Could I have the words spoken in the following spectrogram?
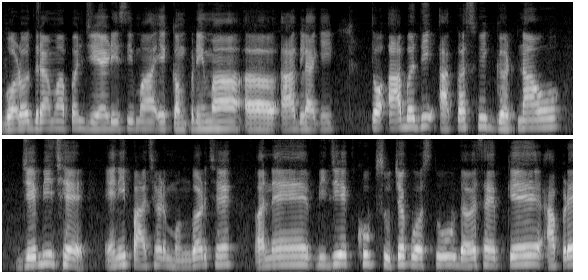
વડોદરામાં પણ જીઆઈડીસીમાં એક કંપનીમાં આગ લાગી તો આ બધી આકસ્મિક ઘટનાઓ જે બી છે એની પાછળ મંગળ છે. અને બીજી એક ખૂબ સૂચક વસ્તુ દવે સાહેબ કે આપણે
